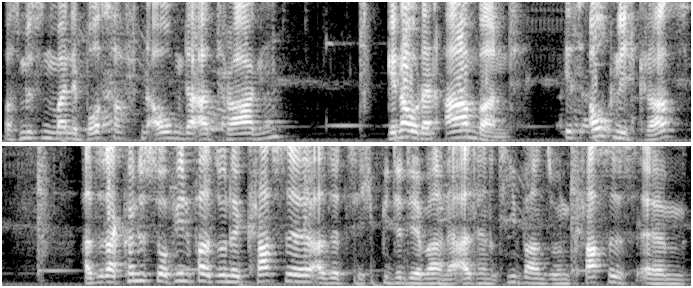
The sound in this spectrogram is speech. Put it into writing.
Was müssen meine bosshaften Augen da ertragen? Genau, dein Armband ist auch nicht krass. Also da könntest du auf jeden Fall so eine krasse, also jetzt, ich biete dir mal eine Alternative an, so ein krasses, ähm,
